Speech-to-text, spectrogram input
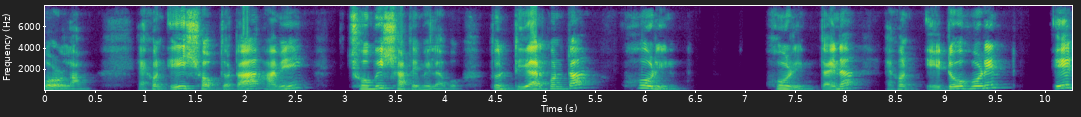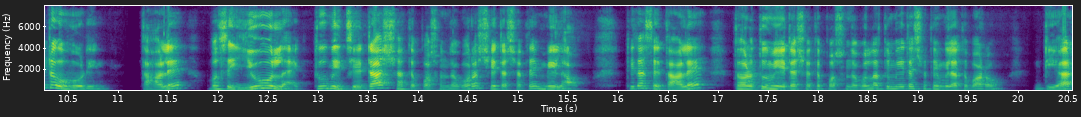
পড়লাম। এখন এই শব্দটা আমি ছবির সাথে মিলাবো। তো ডিয়ার কোনটা? হরিণ। হরিণ, তাই না? এখন এটো হরিণ, এটাও হরিণ। তাহলে বলছে ইউ লাইক তুমি যেটার সাথে পছন্দ করো সেটার সাথে মিলাও। ঠিক আছে? তাহলে ধরো তুমি এটার সাথে পছন্দ করলা, তুমি এটার সাথে মিলাতে পারো। ডিয়ার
